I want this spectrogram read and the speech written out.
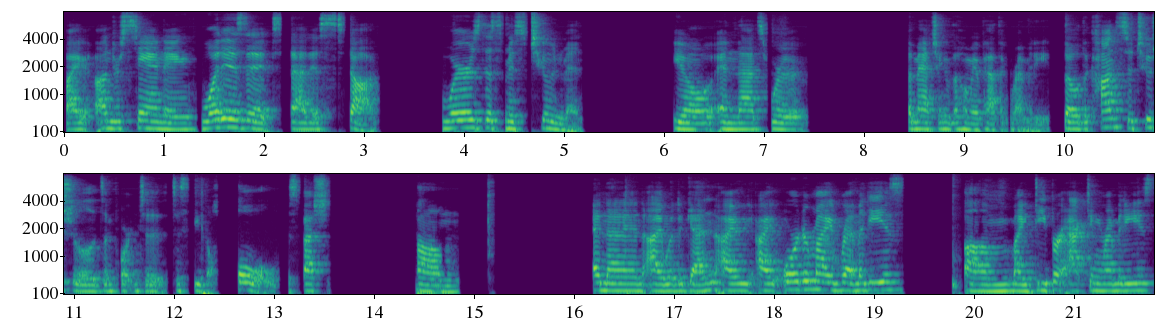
by understanding what is it that is stuck, where's this mistunement? You know, and that's where the matching of the homeopathic remedy. So the constitutional, it's important to, to see the whole, especially. Um, and then I would again, I, I order my remedies, um, my deeper acting remedies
